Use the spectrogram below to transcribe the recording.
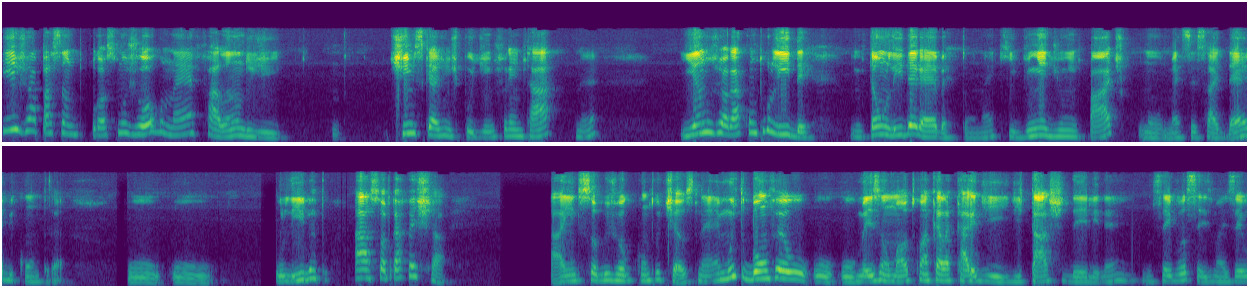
E já passando para o próximo jogo, né? Falando de times que a gente podia enfrentar, né? Íamos jogar contra o líder. Então o líder Everton, né? Que vinha de um empate no Merseyside Derby contra o, o, o Liverpool. Ah, só para fechar. Ainda sobre o jogo contra o Chelsea, né? É muito bom ver o, o, o Mason Mount com aquela cara de, de tacho dele, né? Não sei vocês, mas eu,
